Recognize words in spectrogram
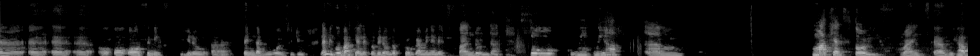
uh, uh, uh, uh or, or ultimate you know, uh, thing that we want to do. Let me go back a little bit on the programming and expand on that. So we, we have um, market stories, right? Uh, we have,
